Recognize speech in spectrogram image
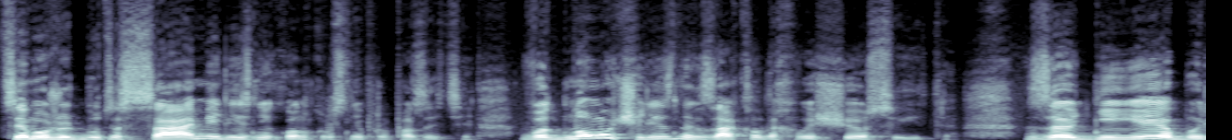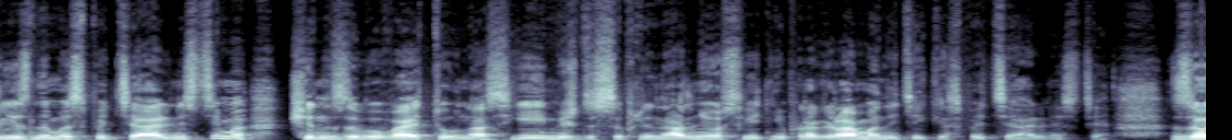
Це можуть бути самі різні конкурсні пропозиції в одному чи різних закладах вищої освіти, за однією або різними спеціальностями. Чи не забувайте, у нас є і міждисциплінарні освітні програми, не тільки спеціальності, за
